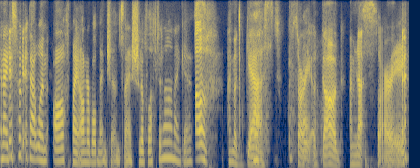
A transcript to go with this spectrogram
And I took that one off my honorable mentions. I should have left it on, I guess. Oh, I'm aghast. Sorry, I know. agog. I'm not. sorry.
